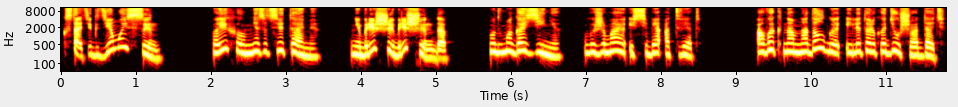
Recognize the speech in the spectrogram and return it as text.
Кстати, где мой сын? Поехал мне за цветами. Не бреши, Брешинда. Он в магазине. Выжимаю из себя ответ. А вы к нам надолго или только Дюшу отдать?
